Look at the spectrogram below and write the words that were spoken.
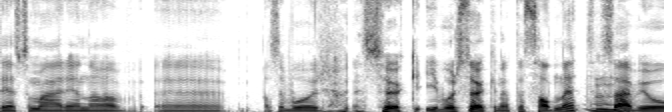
det som er en av uh, altså vår søke, I vår søken etter sannhet mm. så er vi jo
